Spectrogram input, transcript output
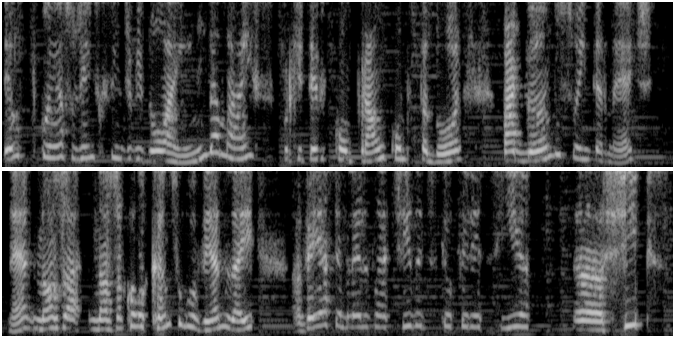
eu conheço gente que se endividou ainda mais porque teve que comprar um computador pagando sua internet. Né? Nós, já, nós já colocamos o governo, daí veio a Assembleia Legislativa e disse que oferecia uh, chips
